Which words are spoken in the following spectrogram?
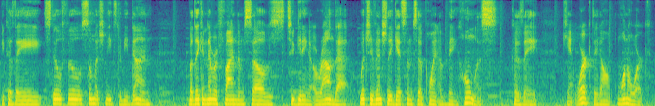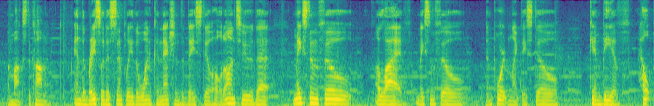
because they still feel so much needs to be done, but they can never find themselves to getting around that, which eventually gets them to a point of being homeless because they can't work, they don't want to work amongst the common. And the bracelet is simply the one connection that they still hold on to that makes them feel alive, makes them feel important, like they still can be of help.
